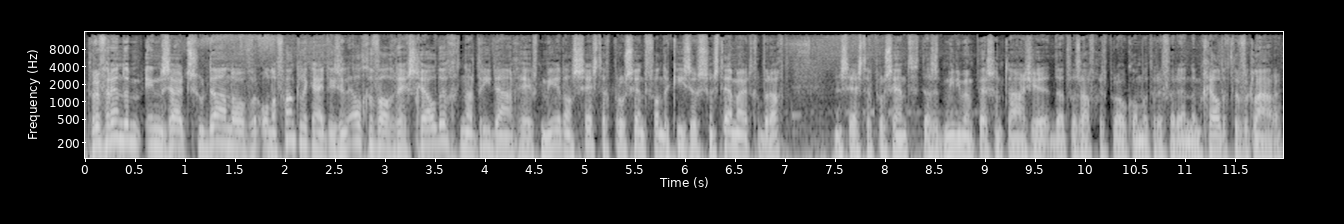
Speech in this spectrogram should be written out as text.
Het referendum in Zuid-Soedan over onafhankelijkheid is in elk geval rechtsgeldig. Na drie dagen heeft meer dan 60% van de kiezers zijn stem uitgebracht. En 60% dat is het minimumpercentage dat was afgesproken om het referendum geldig te verklaren.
